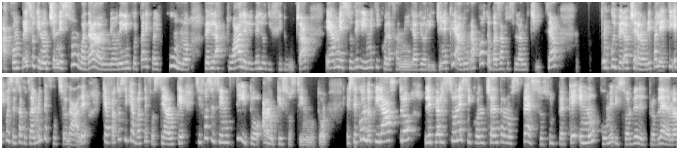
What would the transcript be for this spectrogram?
ha compreso che non c'è nessun guadagno nell'incolpare qualcuno per l'attuale livello di fiducia e ha messo dei limiti con la famiglia famiglia di origine, creando un rapporto basato sull'amicizia in cui però c'erano dei paletti e questo è stato talmente funzionale che ha fatto sì che a volte fosse anche, si fosse sentito anche sostenuto. Il secondo pilastro, le persone si concentrano spesso sul perché e non come risolvere il problema.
